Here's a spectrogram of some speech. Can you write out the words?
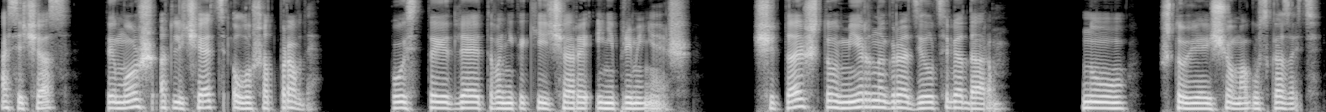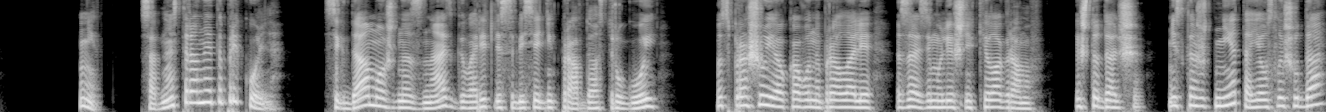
А сейчас ты можешь отличать ложь от правды. Пусть ты для этого никакие чары и не применяешь. Считай, что мир наградил тебя даром. Ну, что я еще могу сказать? Нет, с одной стороны, это прикольно. Всегда можно знать, говорит ли собеседник правду, а с другой... Вот спрошу я, у кого набрала ли за зиму лишних килограммов. И что дальше? Мне скажут «нет», а я услышу «да»?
